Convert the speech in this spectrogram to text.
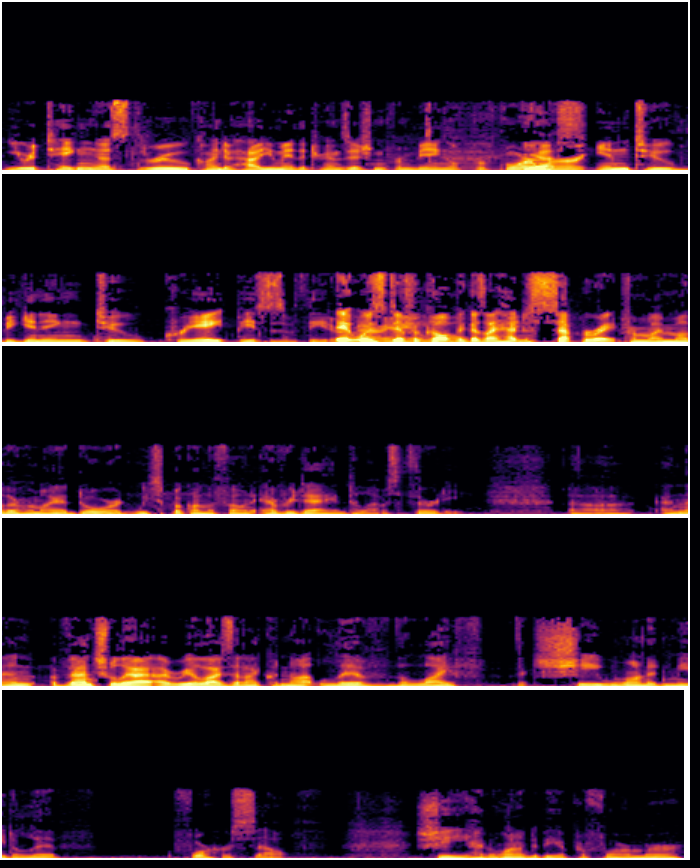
You were taking yeah. us through kind of how you made the transition from being a performer yes. into beginning to create pieces of theater. It was difficult because I had to separate from my mother, whom I adored. We spoke on the phone every day until I was thirty, uh, and then eventually I, I realized that I could not live the life that she wanted me to live for herself. She had wanted to be a performer.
